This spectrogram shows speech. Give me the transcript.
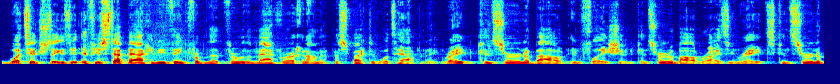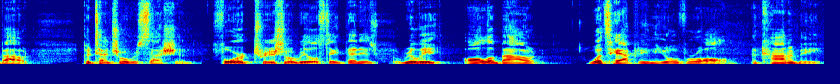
What's interesting is if you step back and you think from the from the macroeconomic perspective, what's happening, right? Concern about inflation, concern about rising rates, concern about potential recession. For traditional real estate, that is really all about what's happening in the overall economy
